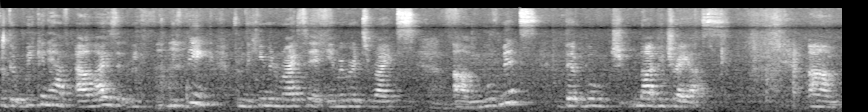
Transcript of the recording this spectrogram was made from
so that we can have allies that we, think from the human rights and immigrants' rights um, movements that will not betray us. Um,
